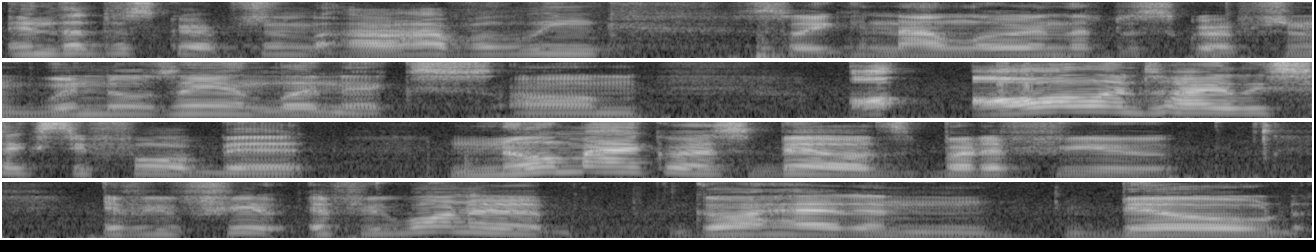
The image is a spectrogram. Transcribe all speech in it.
in the description. I'll have a link so you can download in the description. Windows and Linux. Um, all, all entirely 64-bit. No macOS builds, but if you if you if you want to go ahead and build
